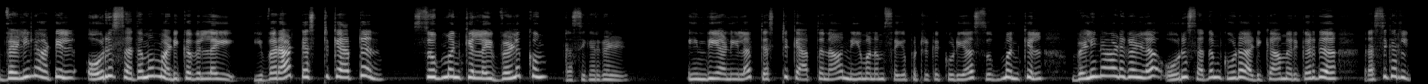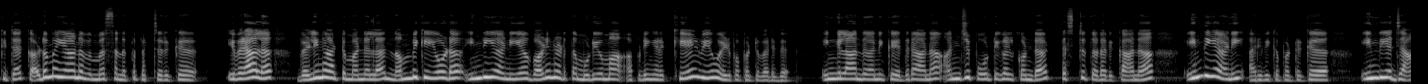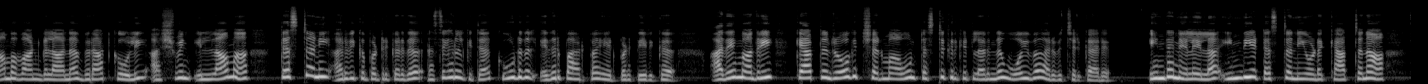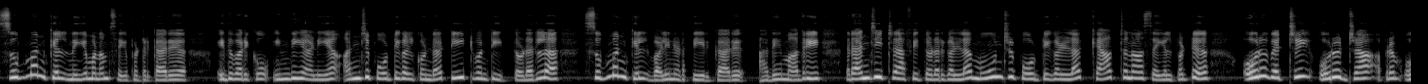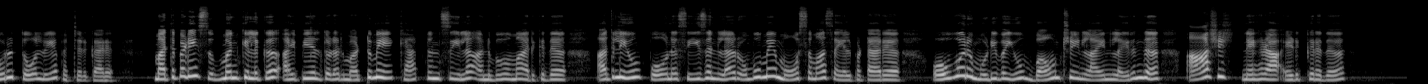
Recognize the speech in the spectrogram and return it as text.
வெளிநாட்டில் ஒரு சதமும் அடிக்கவில்லை. இவரா டெஸ்ட் கேப்டன்? சுப்மன் கில்லை வெளுக்கும் ரசிகர்கள். இந்திய அணில டெஸ்ட் கேப்டனா நியமனம் செய்யப்பட்டிருக்கக்கூடிய சுப்மன் கில் வெளிநாடுகள்ல ஒரு சதம் கூட அடிக்காம இருக்கிறது ரசிகர்கள் கிட்ட கடுமையான விமர்சனத்தை பெற்றிருக்கு. இவரால வெளிநாட்டு மண்ணுல நம்பிக்கையோட இந்திய அணிய வழிநடத்த முடியுமா அப்படிங்கிற கேள்வியும் எழுப்பப்பட்டு வருது. இங்கிலாந்து அணிக்கு எதிரான அஞ்சு போட்டிகள் கொண்ட டெஸ்ட் தொடருக்கான இந்திய அணி அறிவிக்கப்பட்டிருக்கு. இந்திய ஜாம்பவான்களான விராட் கோலி அஸ்வின் இல்லாம டெஸ்ட் அணி அறிவிக்கப்பட்டிருக்கிறது ரசிகர்கள் கிட்ட கூடுதல் எதிர்பார்ப்பை ஏற்படுத்தியிருக்கு. அதே மாதிரி கேப்டன் ரோஹித் சர்மாவும் டெஸ்ட் கிரிக்கெட்ல இருந்து ஓய்வு அறிவிச்சிருக்காரு. இந்த நிலையில இந்திய டெஸ்ட் அணியோட கேப்டனா சுப்மன் கில் நியமனம் செய்யப்பட்டிருக்காரு. இதுவரைக்கும் இந்திய அணிய அஞ்சு போட்டிகள் கொண்ட டி டுவெண்டி தொடர்ல சுப்மன் கில் வழிநடத்தி இருக்காரு அதே மாதிரி ரஞ்சி டிராஃபி தொடர்கள்ல மூன்று போட்டிகள்ல கேப்டனா செயல்பட்டு ஒரு வெற்றி ஒரு டிரா அப்புறம் ஒரு தோல்வியை பெற்றிருக்காரு. மத்தபடி சுப்மன் கில்லுக்கு ஐபிஎல் தொடர் மட்டுமே கேப்டன்சில அனுபவமா இருக்குது. அதுலயும் போன சீசன்ல ரொம்பவுமே மோசமா செயல்பட்டாரு. ஒவ்வொரு முடிவையும் பவுண்ட்ரி லைன்ல இருந்து ஆஷிஷ் நெஹ்ரா எடுக்கிறது.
